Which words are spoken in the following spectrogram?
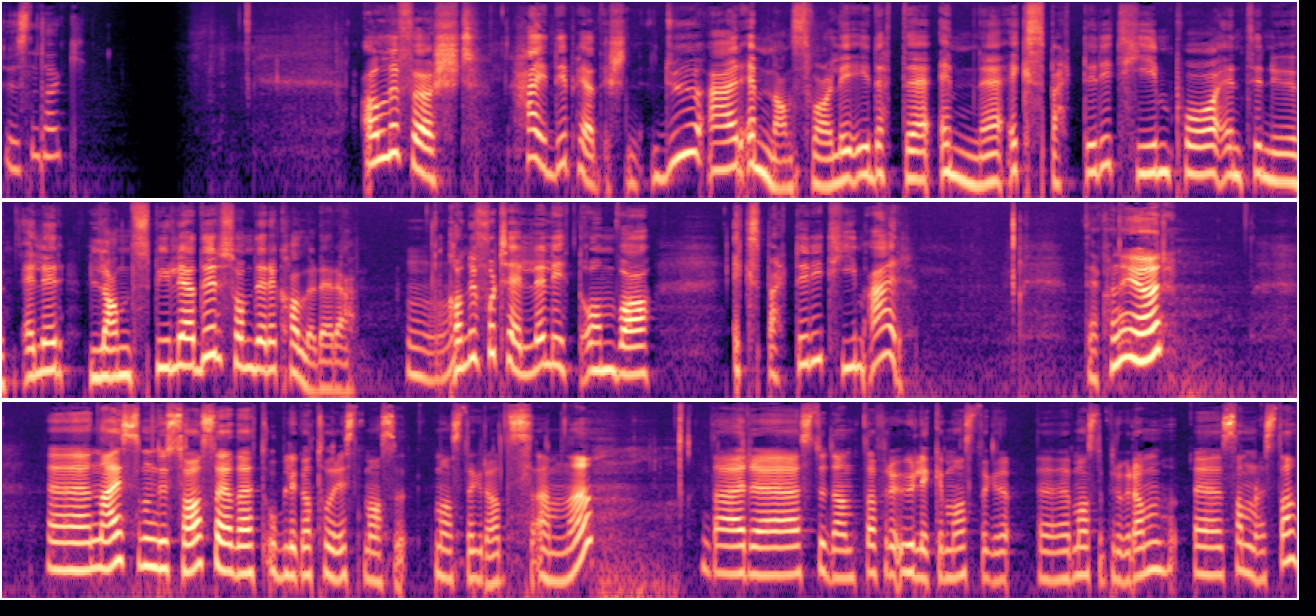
Tusen takk. Aller først, Heidi Pedersen, du er emneansvarlig i dette emnet eksperter i team på NTNU, eller landsbyleder, som dere kaller dere. Mm. Kan du fortelle litt om hva eksperter i team er? Det kan jeg gjøre. Uh, nei, som du sa, så er det et obligatorisk master mastergradsemne. Der uh, studenter fra ulike master uh, masterprogram samles. da.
